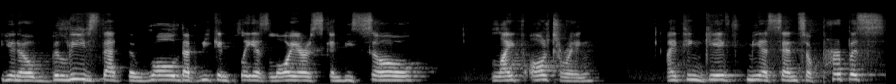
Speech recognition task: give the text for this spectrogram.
you know believes that the role that we can play as lawyers can be so life altering i think gave me a sense of purpose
